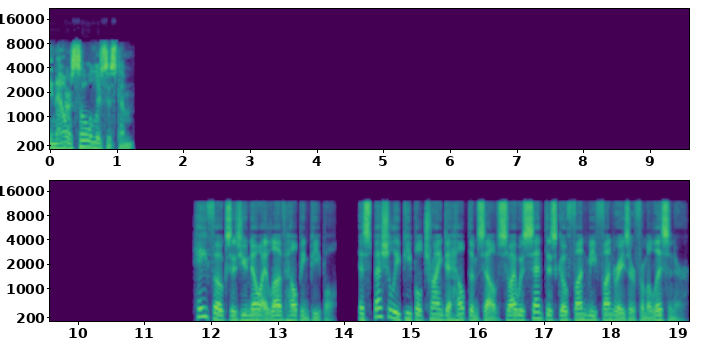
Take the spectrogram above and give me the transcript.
in our solar system. Hey folks as you know I love helping people. Especially people trying to help themselves so I was sent this GoFundMe fundraiser from a listener.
